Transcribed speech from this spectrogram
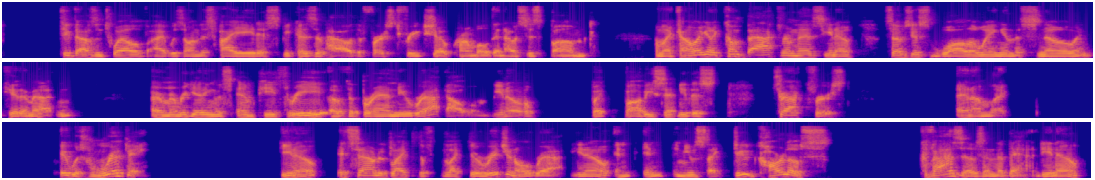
2012. I was on this hiatus because of how the first freak show crumbled, and I was just bummed. I'm like, how am I going to come back from this? You know, so I was just wallowing in the snow and Kitimat, and I remember getting this MP3 of the brand new Ratt album. You know, but Bobby sent me this track first, and I'm like, it was ripping you know it sounded like the like the original Ratt you know and and and he was like dude carlos Cavazo's in the band you know?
